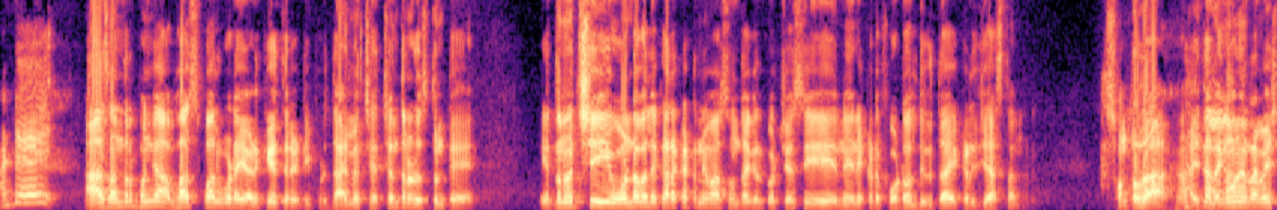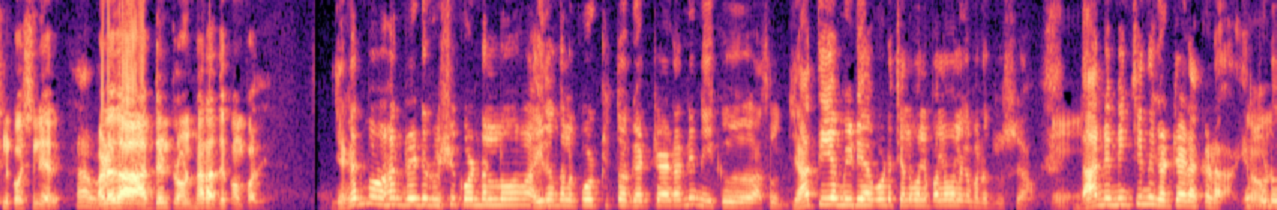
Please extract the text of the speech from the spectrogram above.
అంటే ఆ సందర్భంగా అభాస్పాల్ కూడా అయ్యాడు కేతిరెడ్డి. ఇప్పుడు దాని మీద చర్చ అంతా నడుస్తుంటే ఇతను వచ్చి ఉండవల్లి కరకట్ట నివాసం దగ్గరికి వచ్చేసి నేను ఇక్కడ ఫోటోలు దిగుతా ఇక్కడ చేస్తాను. సొంతదా? అయితే లింగమైన రమేష్ని క్వశ్చన్ చేయాలి. వాడు ఏదో అద్దెంట్లో ఉంటున్నారు అద్దె కొంపది. జగన్మోహన్ రెడ్డి ఋషికొండల్లో ఐదు వందల కోట్లతో కట్టాడని నీకు అసలు జాతీయ మీడియా కూడా చిలవల పలవలుగా మనం చూసాం. దాన్ని మించింది కట్టాడు అక్కడ. ఎప్పుడు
